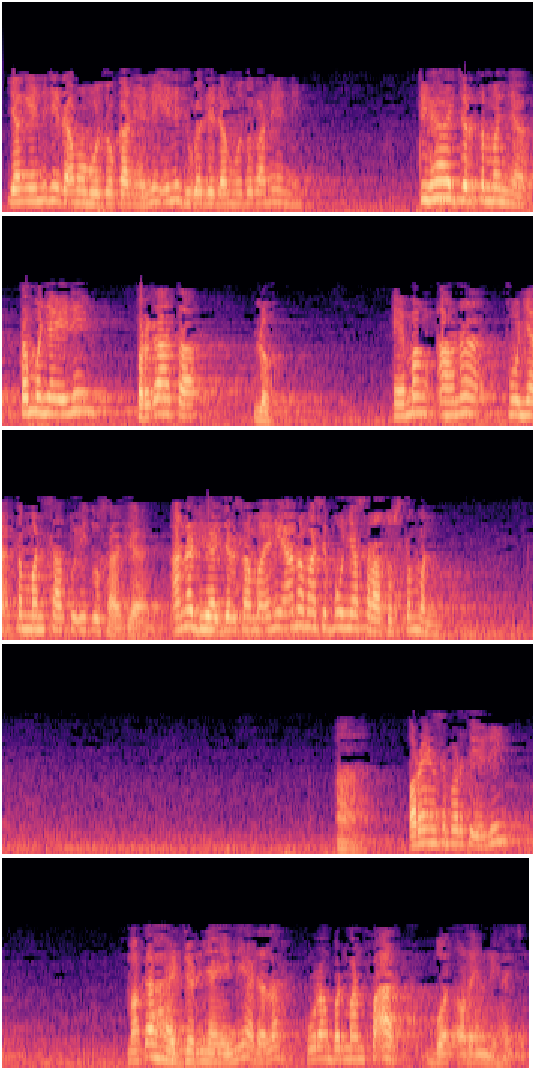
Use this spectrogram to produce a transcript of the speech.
yang ini tidak membutuhkan ini, ini juga tidak membutuhkan ini. Dihajar temannya. Temannya ini berkata, "Loh, emang anak punya teman satu itu saja. Anak dihajar sama ini, anak masih punya 100 teman." Ah, orang yang seperti ini maka hajarnya ini adalah kurang bermanfaat buat orang yang dihajar.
